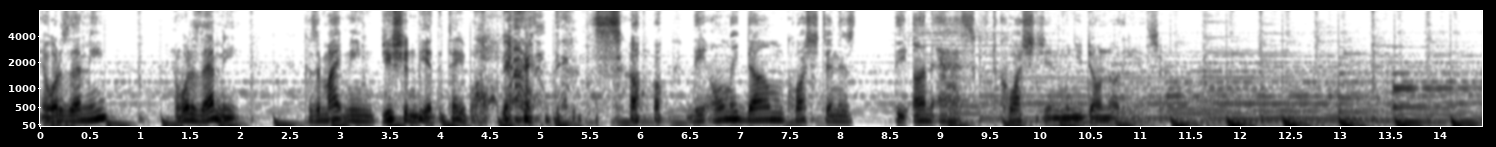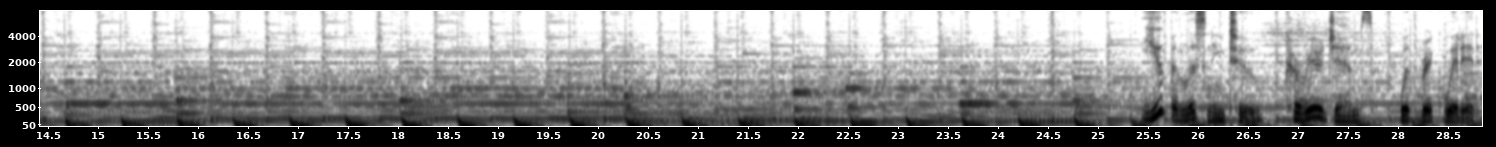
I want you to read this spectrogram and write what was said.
And what does that mean? And what does that mean? Because it might mean you shouldn't be at the table. so the only dumb question is the unasked question when you don't know the answer. You've been listening to Career Gems with Rick Whitted.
